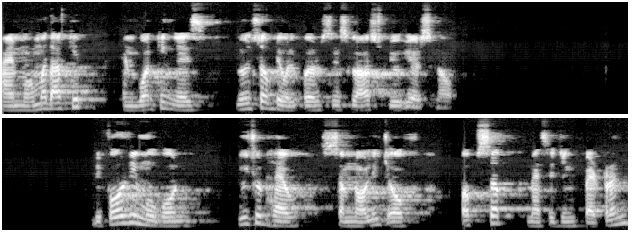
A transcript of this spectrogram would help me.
I am Mohammad Akib and working as MuleSoft developer since last few years now. Before we move on, you should have some knowledge of PubSub messaging pattern.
